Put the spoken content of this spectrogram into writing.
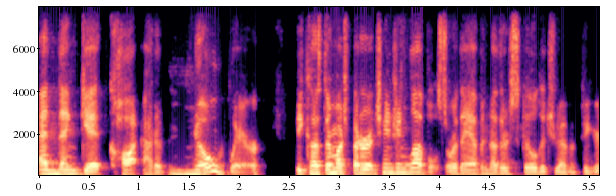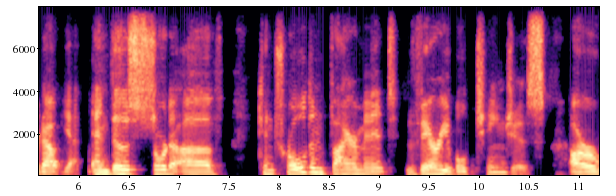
and then get caught out of nowhere because they're much better at changing levels or they have another skill that you haven't figured out yet. And those sort of controlled environment variable changes are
